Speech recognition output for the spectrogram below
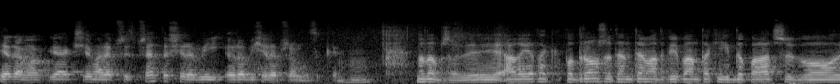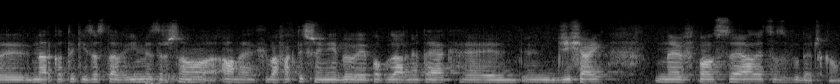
wiadomo, jak się ma lepszy sprzęt, to się robi, robi się lepszą muzykę. No dobrze, y, ale ja tak podrążę ten temat, wie pan, takich dopalaczy, bo narkotyki zostawimy, zresztą one chyba faktycznie nie były popularne tak jak dzisiaj w Polsce, ale co z wódeczką?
